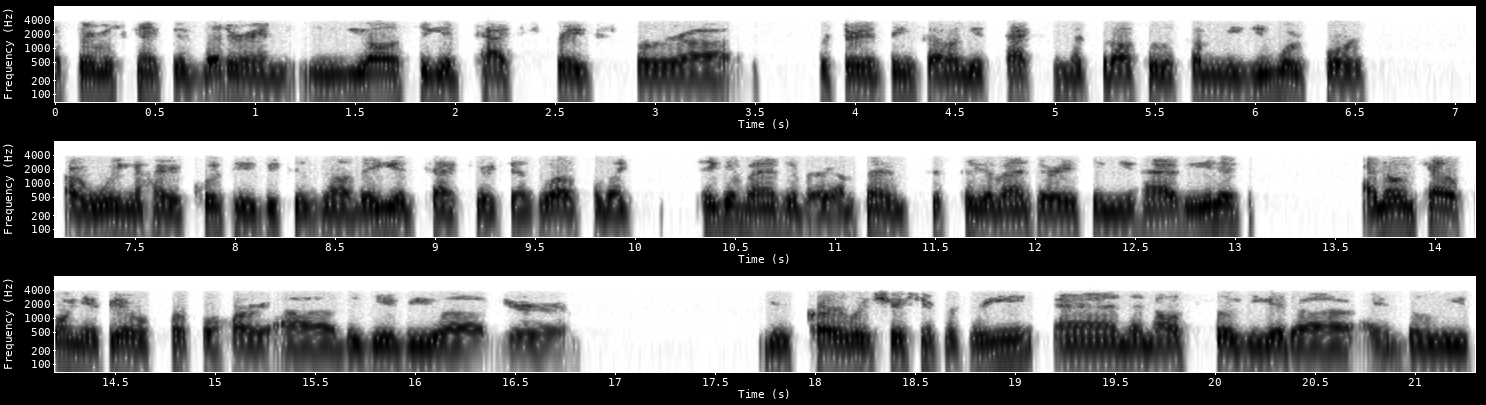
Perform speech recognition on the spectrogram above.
a service connected veteran, you also get tax breaks for uh, for certain things. So I don't get tax limits, but also the companies you work for are willing to hire quickly because now they get tax breaks as well. So like take advantage of I'm saying just take advantage of everything you have. Even if I know in California if you have a purple heart, uh they give you uh your your car registration for free and then also you get uh I believe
